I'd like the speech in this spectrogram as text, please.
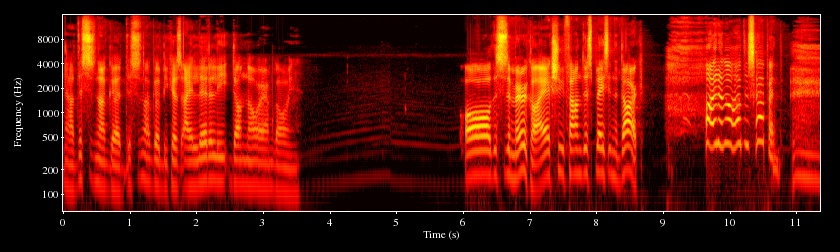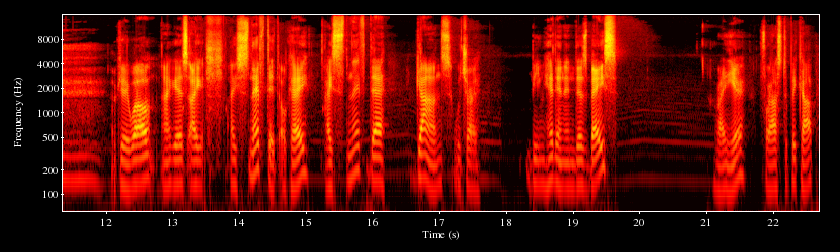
Now this is not good. This is not good because I literally don't know where I'm going. Oh this is a miracle. I actually found this place in the dark. I don't know how this happened okay well I guess I I sniffed it okay? I sniffed the guns which are being hidden in this base right here for us to pick up.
